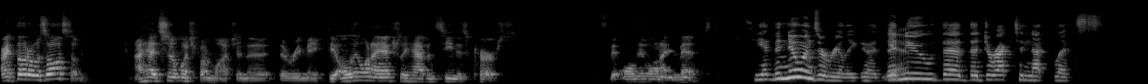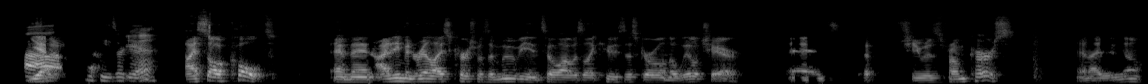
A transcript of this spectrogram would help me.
I thought it was awesome. I had so much fun watching the the remake. The only one I actually haven't seen is Curse. It's the only one I missed. Yeah, the new ones are really good. The Yeah. new, the the direct to Netflix uh, Yeah. copies are good. Yeah, I saw Cult, and then I didn't even realize Curse was a movie until I was like, "Who's this girl in the wheelchair?" And uh, she was from Curse, and I didn't know.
